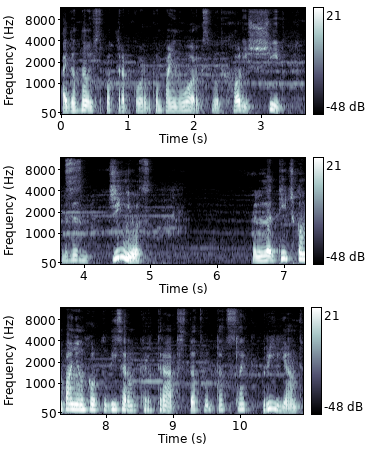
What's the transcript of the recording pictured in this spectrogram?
I don't know if spot trap companion works, but holy shit, this is genius! Teach companion how to disarm traps. That would that's like brilliant.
